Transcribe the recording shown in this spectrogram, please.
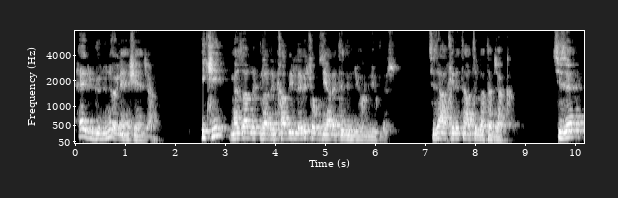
her gününü öyle yaşayacağım. İki, mezarlıkları, kabirleri çok ziyaret edin diyor büyükler. Size ahireti hatırlatacak. Size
